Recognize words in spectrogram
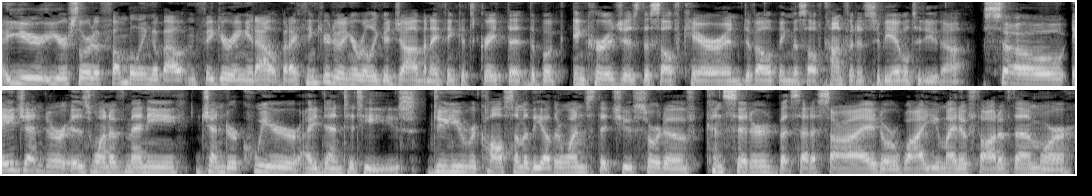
you're you're sort of fumbling about and figuring it out but i think you're doing a really good job and i think it's great that the book encourages the self-care and developing the self-confidence to be able to do that so agender is one of many gender queer identities do you recall some of the other ones that you sort of considered but set aside or why you might have thought of them or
